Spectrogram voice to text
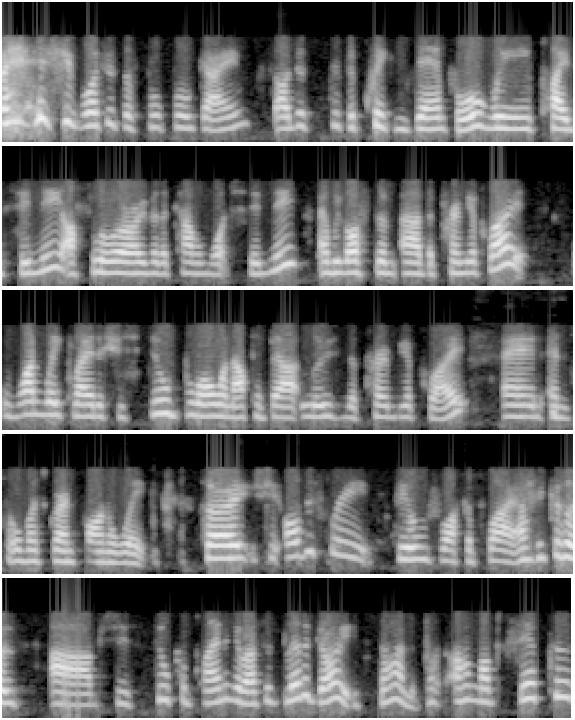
she watches the football game. I'll just just a quick example. We played Sydney. I flew her over to come and watch Sydney, and we lost the uh, the Premier Plate. One week later, she's still blowing up about losing the Premier Plate, and, and it's almost grand final week. So she obviously feels like a player because um, she's still complaining about. it. I said, "Let her go. It's done." But I'm upset. To,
